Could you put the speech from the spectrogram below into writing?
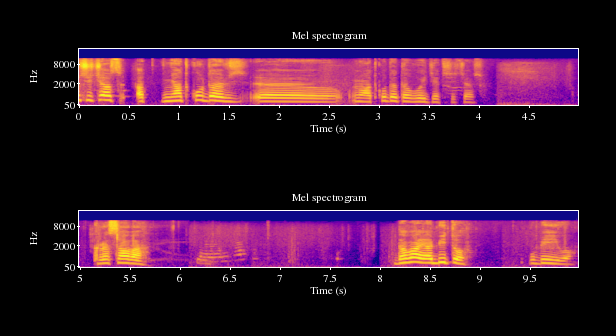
Он сейчас от, ниоткуда, э, ну, откуда-то выйдет сейчас. Красава. Давай, Абито, убей его.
